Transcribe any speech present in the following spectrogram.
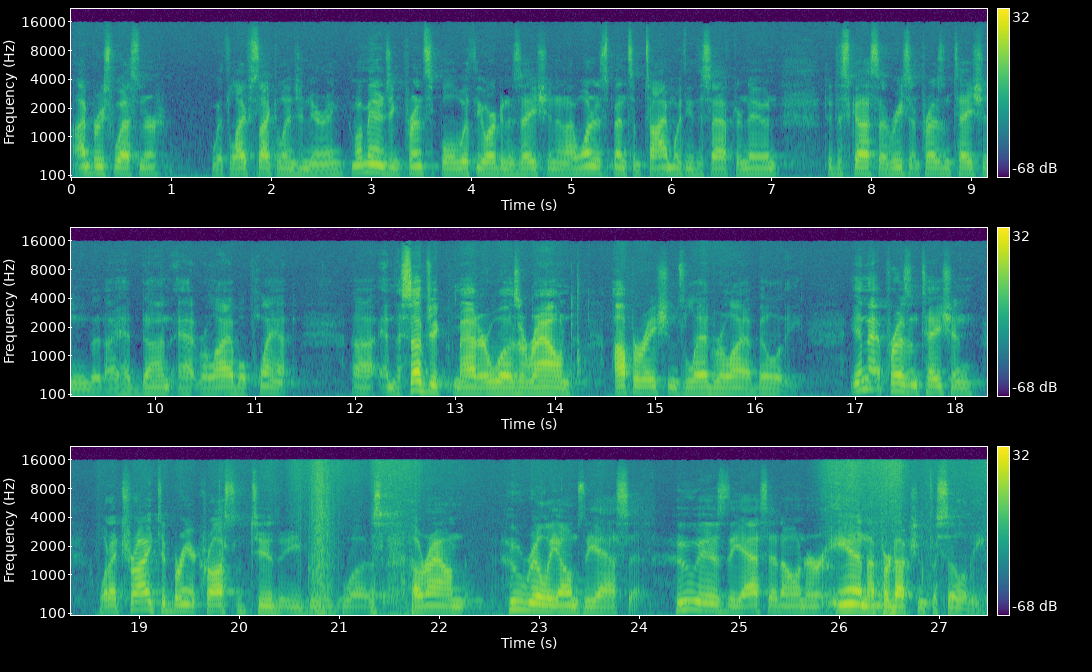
I'm Bruce Wesner with Life Cycle Engineering. I'm a managing principal with the organization, and I wanted to spend some time with you this afternoon to discuss a recent presentation that I had done at Reliable Plant. Uh, and the subject matter was around operations-led reliability. In that presentation, what I tried to bring across to the group was around who really owns the asset. Who is the asset owner in a production facility?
